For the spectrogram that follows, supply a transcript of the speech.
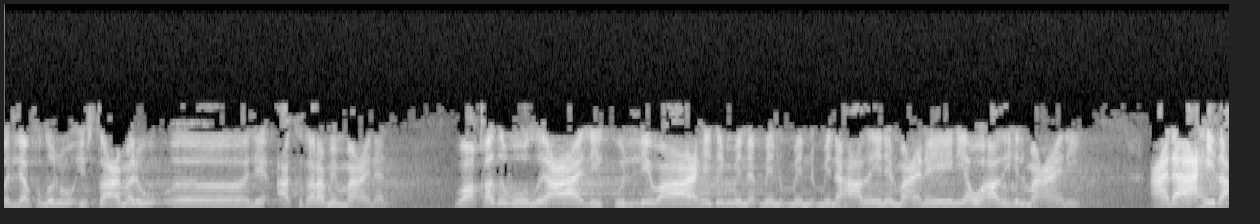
لفظ يستعمل آه، لأكثر من معنى. وقد وضع لكل واحد من, من, من, من هذين المعنيين أو هذه المعاني. على حدة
